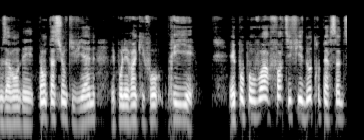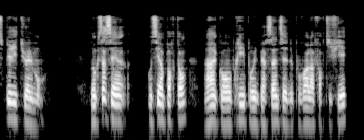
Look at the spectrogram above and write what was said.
nous avons des tentations qui viennent, et pour les vaincre, il faut prier. Et pour pouvoir fortifier d'autres personnes spirituellement. Donc ça, c'est aussi important, hein, quand on prie pour une personne, c'est de pouvoir la fortifier.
